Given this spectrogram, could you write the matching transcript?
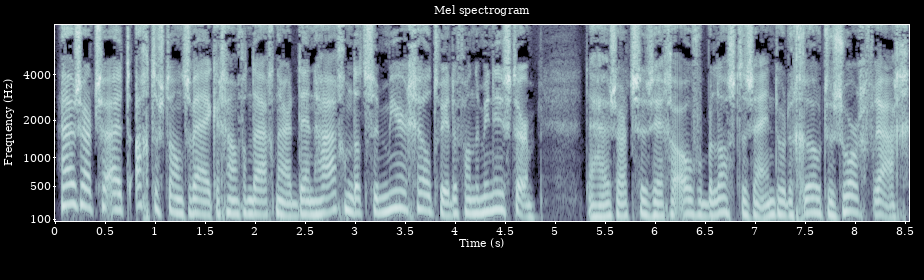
Huisartsen uit achterstandswijken gaan vandaag naar Den Haag omdat ze meer geld willen van de minister. De huisartsen zeggen overbelast te zijn door de grote zorgvraag.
